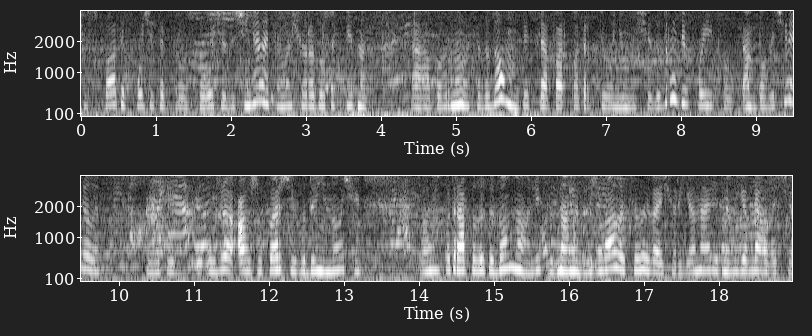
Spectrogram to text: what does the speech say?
що спати хочеться просто. Очі зачиняються. Ми вчора досить пізно повернулися додому. Після парку атракціонів ми ще до друзів поїхали, там повечеряли. От, і, вже аж у першій годині ночі потрапили додому. Аліса з нами движувала цілий вечір. Я навіть не уявляла, що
